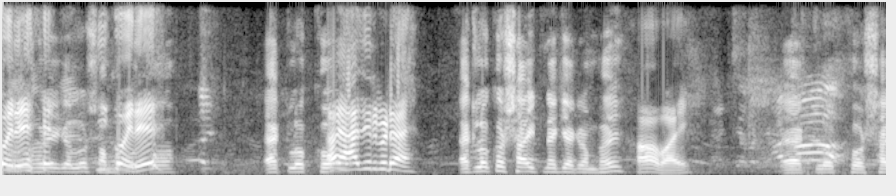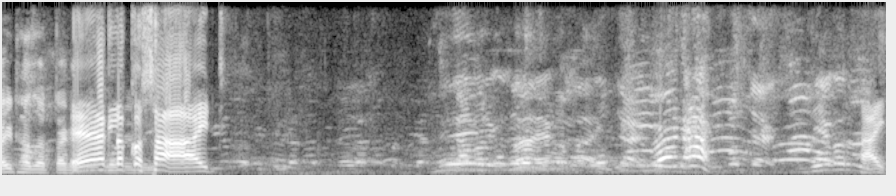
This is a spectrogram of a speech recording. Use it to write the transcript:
করে? কি করে? এক লক্ষ হাজির বেটা। এক লক্ষ ষাট নাকি একরাম ভাই? হ্যাঁ ভাই। এক লক্ষ ষাট হাজার টাকা এক লক্ষ ষাট। ষাট।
